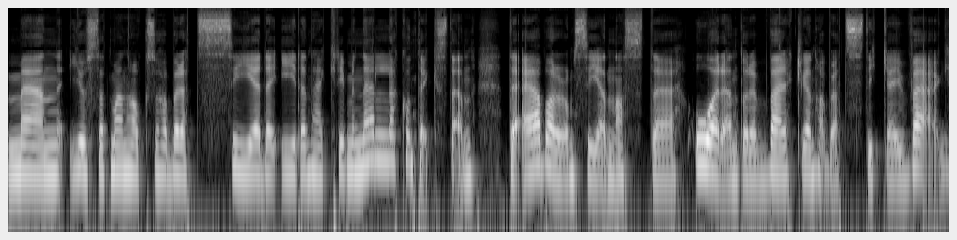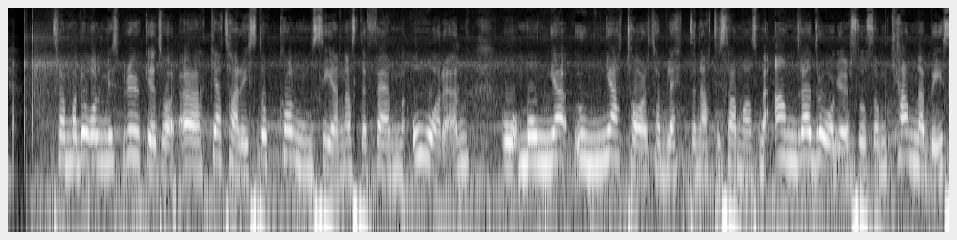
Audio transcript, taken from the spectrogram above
Men just att man också har börjat se det i den här kriminella kontexten. Det är bara de senaste åren då det verkligen har börjat sticka iväg. Tramadolmissbruket har ökat här i Stockholm de senaste fem åren och många unga tar tabletterna tillsammans med andra droger såsom cannabis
